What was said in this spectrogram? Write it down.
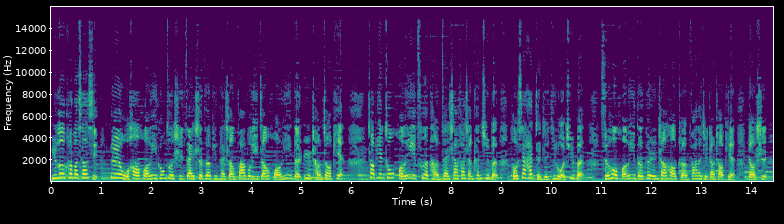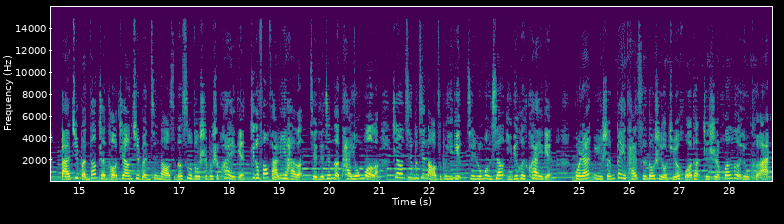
娱乐快报消息六月五号黄奕工作室在社交平台上发布了一张黄奕的日常照片。照片中黄奕侧躺在沙发上看剧本头下还枕着一摞剧本。随后黄奕的个人账号转发了这张照片表示把剧本当枕头这样剧本进脑子的速度是不是快一点？这个方法厉害了姐姐真的太幽默了这样进不进脑子不一定进入梦乡一定会快一点。果然女神背台词都是有绝活的真是欢乐又可爱。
